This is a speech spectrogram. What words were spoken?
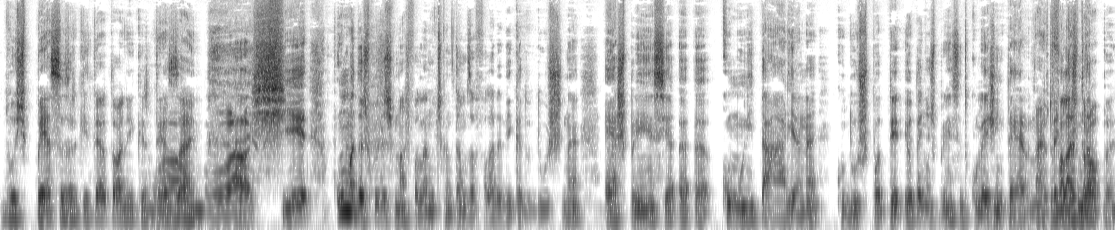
duas peças arquitetónicas de design. Uau, shit! Uma das coisas que nós falamos quando estamos a falar da dica do duche, né? É a experiência ah, ah, comunitária, né? Que o duche pode ter. Eu tenho a experiência de colégio interno. Ah, tu falaste da tropa.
